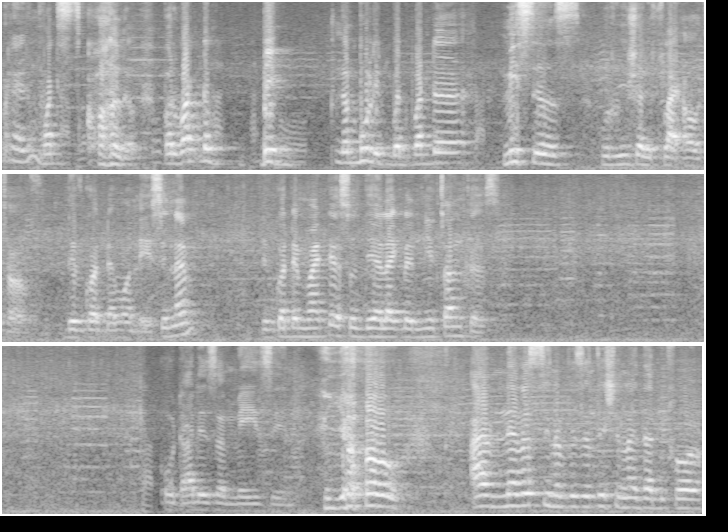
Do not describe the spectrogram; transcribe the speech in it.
what i don't know what it's called though, but what the big not bullet but what the missiles would usually fly out of. They've got them on. You seen them? They've got them right there, so they're like the new tankers. Oh, that is amazing. Yo, I've never seen a presentation like that before.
